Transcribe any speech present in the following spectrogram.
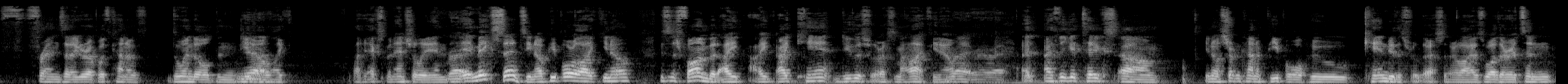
friends that I grew up with kind of dwindled and you Yeah. know like like exponentially, and Right. it makes sense. You know, people are like, you know, this is fun, but I I, I can't do this for the rest of my life. You know, Right, right, right. I, I think it takes um, you know certain kind of people who can do this for the rest of their lives, whether it's in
